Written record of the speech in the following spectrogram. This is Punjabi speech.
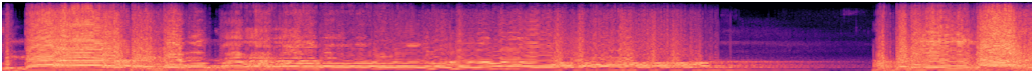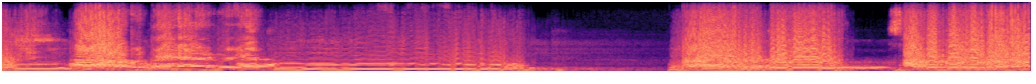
ਦਿੱਤਾ ਪਰਮਨ ਆਪਣੇ ਦਾਸ ਕੀ ਆਪ ਪੈਦ ਰਾਖੀ ਨਾਨਕ ਸਭ ਕੋ ਵਾਹਿਗੁਰੂ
